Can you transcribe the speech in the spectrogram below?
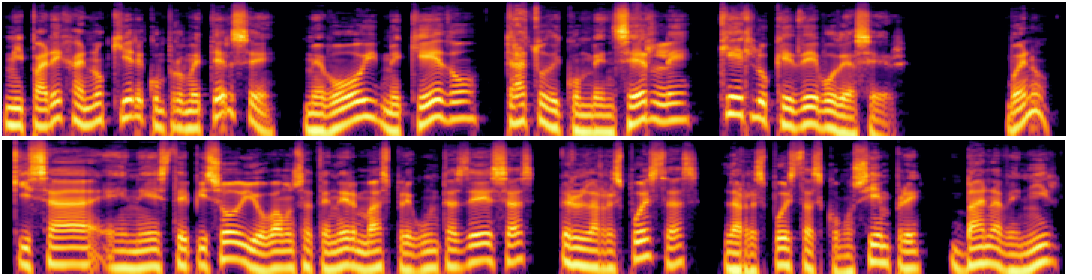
Mi pareja no quiere comprometerse. ¿Me voy? ¿Me quedo? ¿Trato de convencerle? ¿Qué es lo que debo de hacer? Bueno, quizá en este episodio vamos a tener más preguntas de esas, pero las respuestas, las respuestas como siempre, van a venir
